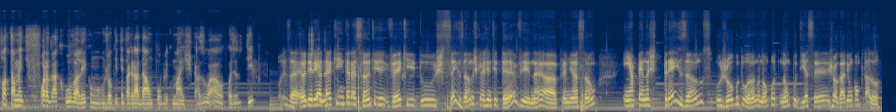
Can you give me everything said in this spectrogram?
totalmente fora da curva ali, como um jogo que tenta agradar um público mais casual, coisa do tipo. Pois é, eu diria até que interessante ver que dos seis anos que a gente teve, né, a premiação, em apenas três anos o jogo do ano não, não podia ser jogado em um computador.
